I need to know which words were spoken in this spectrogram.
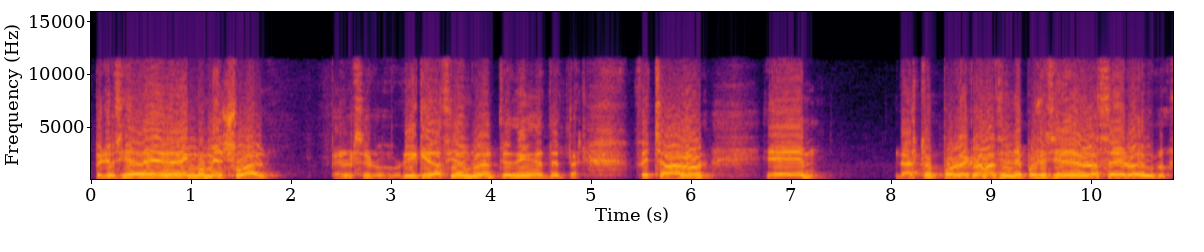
periodicidad de devengo mensual, pero es 0 euros, liquidación durante fecha valor, eh, gastos por reclamación de posiciones de euros 0 euros,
